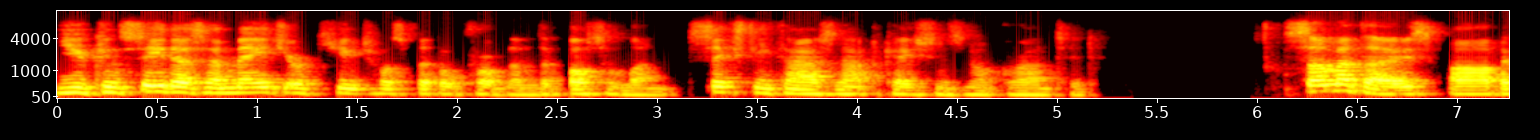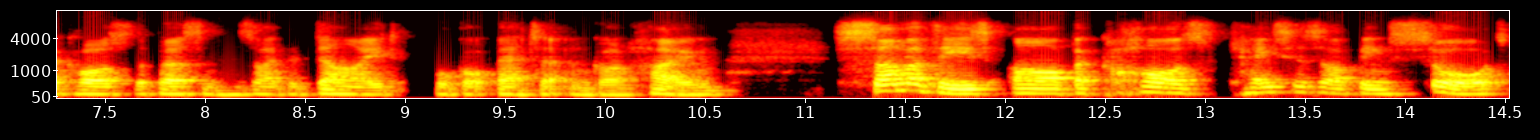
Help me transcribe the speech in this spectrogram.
You can see there's a major acute hospital problem, the bottom one, 60,000 applications not granted. Some of those are because the person has either died or got better and gone home. Some of these are because cases are being sought,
